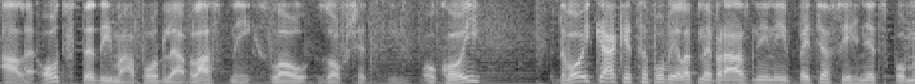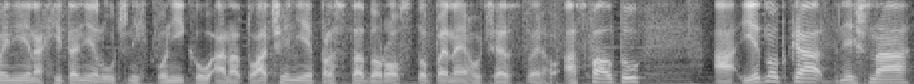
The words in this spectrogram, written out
ale odvtedy má podľa vlastných slov so všetkým pokoj. Dvojka, keď sa povie letné prázdniny, Peťa si hneď spomenie na chytanie lúčných koníkov a na tlačenie prsta do roztopeného čerstvého asfaltu. A jednotka dnešná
